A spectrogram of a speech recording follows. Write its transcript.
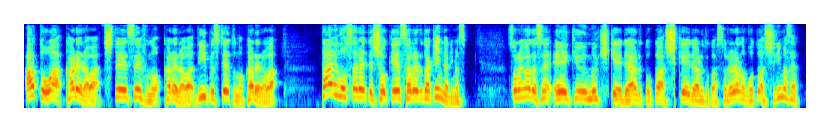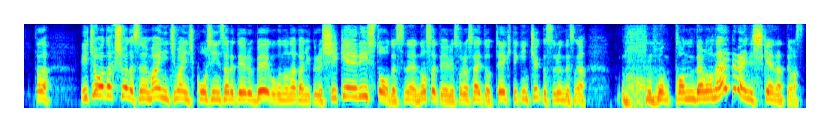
あとは彼らは、地底政府の彼らは、ディープステートの彼らは、逮捕されて処刑されるだけになります。それがですね、永久無期刑であるとか、死刑であるとか、それらのことは知りません。ただ、一応私はですね、毎日毎日更新されている米国の中に来る死刑リストをですね、載せているそれサイトを定期的にチェックするんですが、もうとんでもないくらいに死刑になってます。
